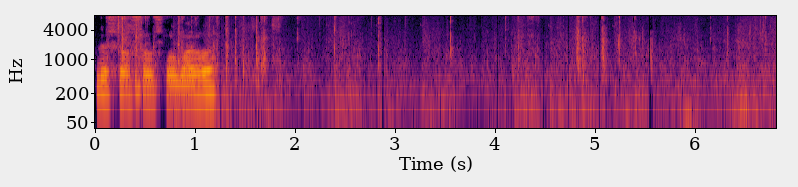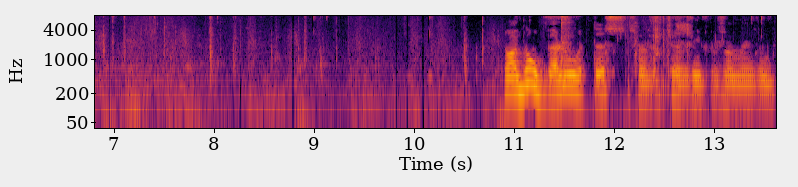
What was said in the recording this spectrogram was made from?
This feels so slow, by the way. No, I feel better with this sensitivity for some reason.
